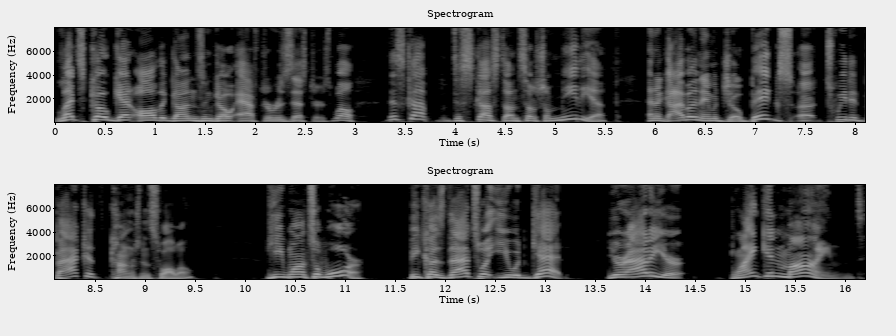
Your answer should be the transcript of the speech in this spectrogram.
Let's go get all the guns and go after resisters. Well, this got discussed on social media, and a guy by the name of Joe Biggs uh, tweeted back at Congressman Swalwell. He wants a war because that's what you would get you're out of your blanking mind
